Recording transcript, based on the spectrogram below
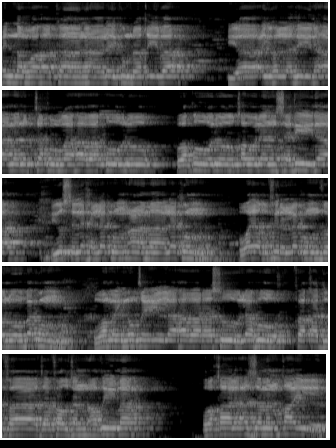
إن الله كان عليكم رقيبا. يا أيها الذين آمنوا اتقوا الله وقولوا وقولوا قولا سديدا. يصلح لكم أعمالكم ويغفر لكم ذنوبكم. ومن يطع الله ورسوله فقد فاز فوزا عظيما. وقال عز من قائل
